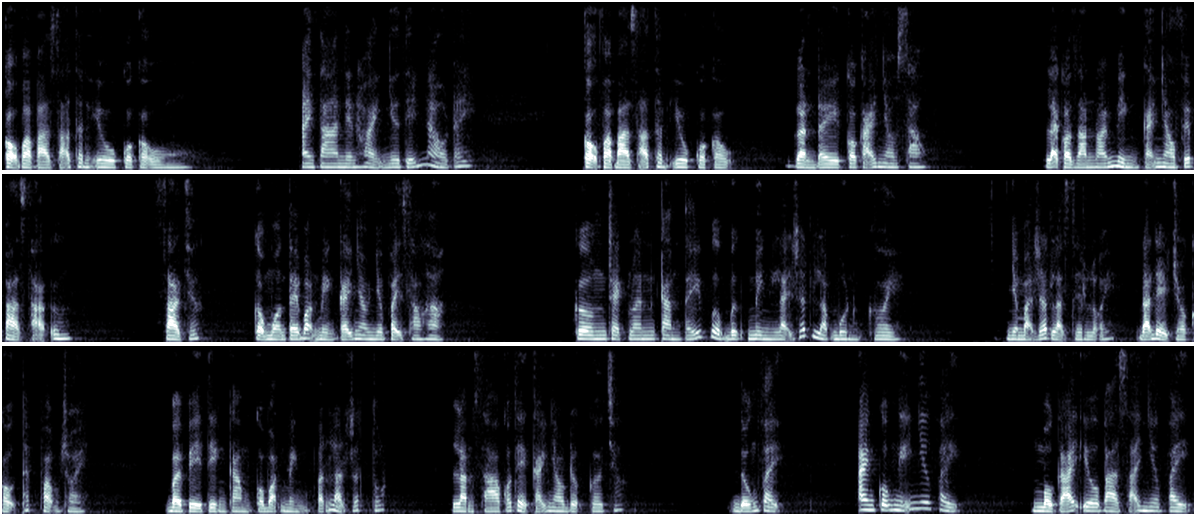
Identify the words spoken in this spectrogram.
cậu và bà xã thân yêu của cậu... Anh ta nên hỏi như thế nào đây? Cậu và bà xã thân yêu của cậu gần đây có cãi nhau sao? Lại còn dám nói mình cãi nhau với bà xã ư? Sao chứ? Cậu muốn thấy bọn mình cãi nhau như vậy sao hả? Cường Trạch Luân cảm thấy vừa bực mình lại rất là buồn cười. Nhưng mà rất là xin lỗi, đã để cho cậu thất vọng rồi. Bởi vì tình cảm của bọn mình vẫn là rất tốt. Làm sao có thể cãi nhau được cơ chứ? Đúng vậy, anh cũng nghĩ như vậy. Một cái yêu bà xã như vậy,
